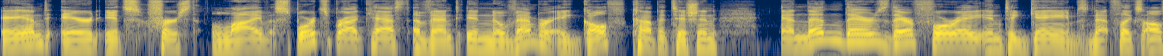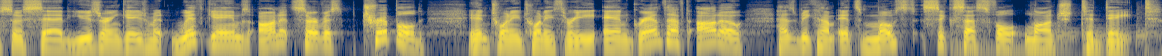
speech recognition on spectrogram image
and aired its first live sports broadcast event in November, a golf competition. And then there's their foray into games. Netflix also said user engagement with games on its service tripled in 2023, and Grand Theft Auto has become its most successful launch to date.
